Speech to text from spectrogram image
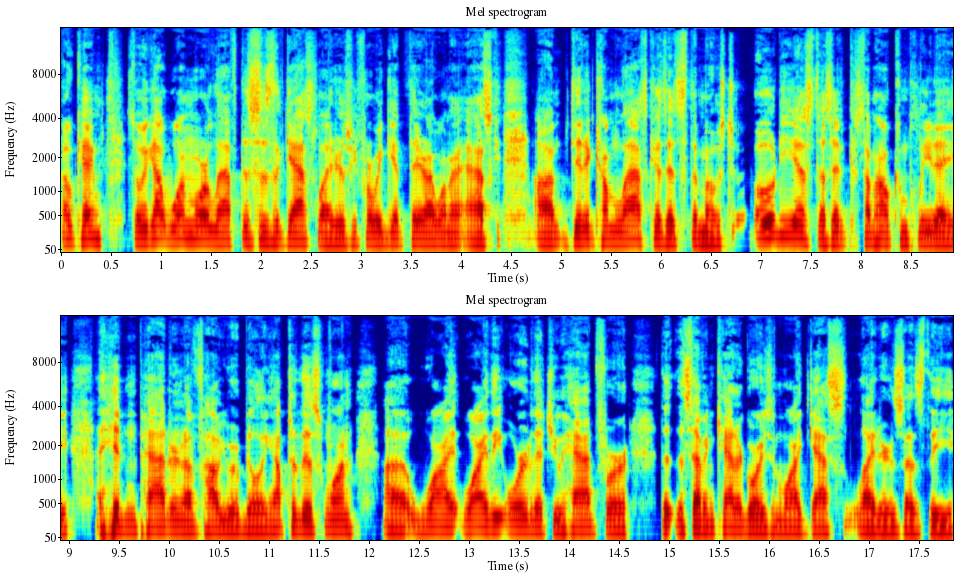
Okay, so we got one more left. This is the gaslighters. Before we get there, I want to ask um, Did it come last because it's the most odious? Does it somehow complete a, a hidden pattern of how you were building up to this one? Uh, why why the order that you had for the, the seven categories and why gaslighters as the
